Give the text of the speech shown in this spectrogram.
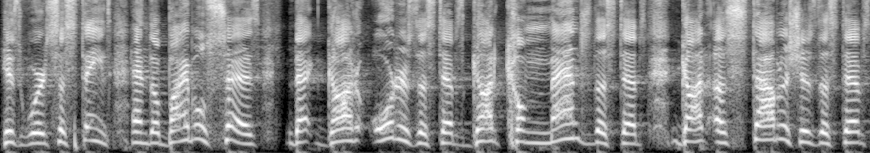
his word sustains. And the Bible says that God orders the steps, God commands the steps, God establishes the steps,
